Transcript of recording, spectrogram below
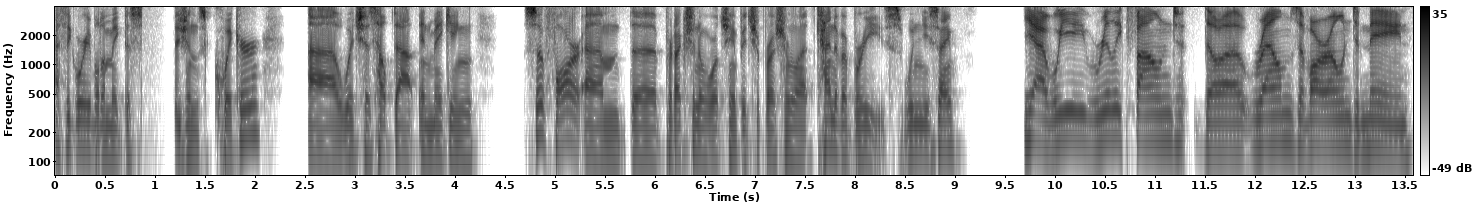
I think we're able to make decisions quicker, uh, which has helped out in making so far um, the production of World Championship Russian Roulette kind of a breeze, wouldn't you say? Yeah, we really found the realms of our own domain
